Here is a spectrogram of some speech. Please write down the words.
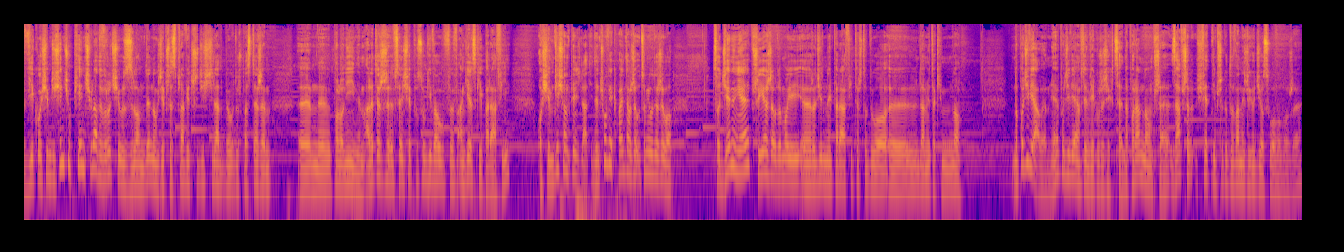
w wieku 85 lat wrócił z Londynu, gdzie przez prawie 30 lat był duszpasterzem polonijnym, ale też w sensie posługiwał w, w angielskiej parafii. 85 lat. I ten człowiek, pamiętam, że co mnie uderzyło, codziennie przyjeżdżał do mojej e, rodzinnej parafii, też to było y, dla mnie takim, no, no podziwiałem, nie? Podziwiałem w tym wieku, że się chce. Na poranną mszę, zawsze świetnie przygotowany, jeżeli chodzi o Słowo Boże.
